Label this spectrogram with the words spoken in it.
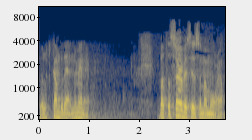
We'll come to that in a minute. But the service is a memorial.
